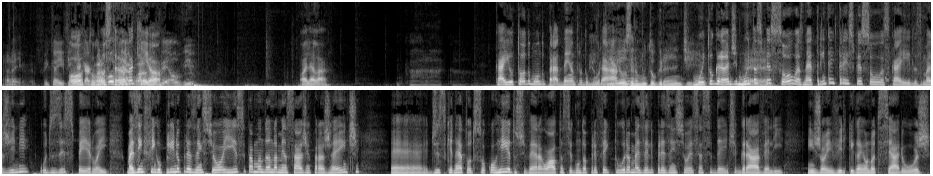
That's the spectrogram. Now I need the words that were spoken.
Peraí, fica aí, fica oh, aqui. Agora mostrando ver, aqui, ó. Ver ao vivo. Olha lá. Caiu todo mundo para dentro do Meu buraco. Meu Deus, era muito grande. Muito grande, muitas é. pessoas, né? 33 pessoas caídas. Imagine o desespero aí. Mas enfim, o Plínio presenciou isso e está mandando a mensagem para a gente. É, diz que né, todos socorridos tiveram alta segundo a prefeitura, mas ele presenciou esse acidente grave ali em Joinville, que ganhou noticiário hoje,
